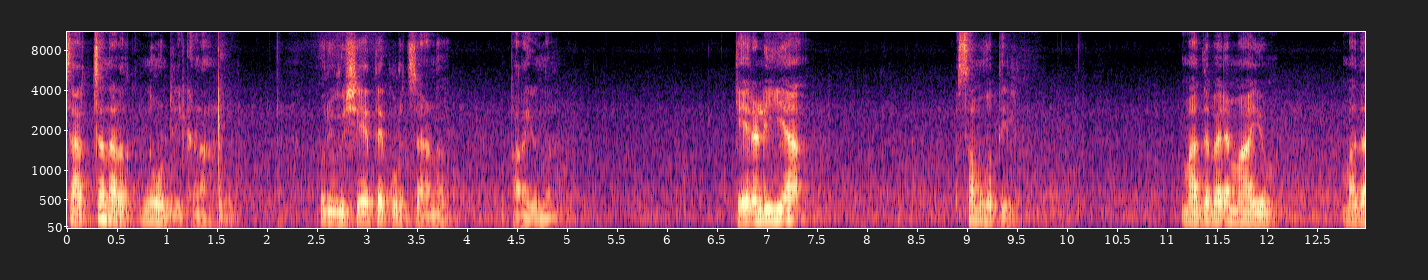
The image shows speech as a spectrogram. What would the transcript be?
ചർച്ച നടന്നുകൊണ്ടിരിക്കുന്ന ഒരു വിഷയത്തെക്കുറിച്ചാണ് പറയുന്നത്. കേരളീയ സമൂഹത്തിൽ മതപരമായും മത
